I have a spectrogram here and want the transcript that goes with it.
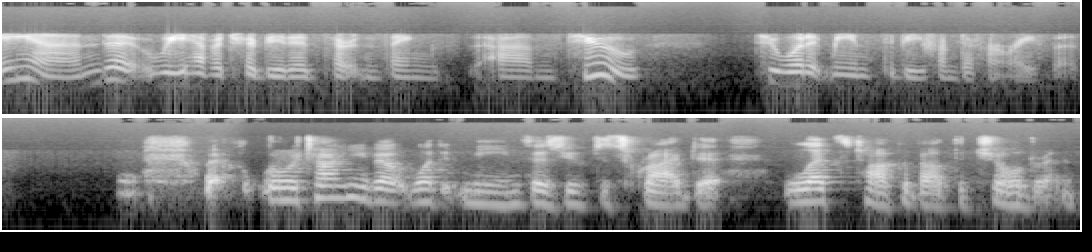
and we have attributed certain things um, to to what it means to be from different races. When we're talking about what it means, as you've described it, let's talk about the children.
